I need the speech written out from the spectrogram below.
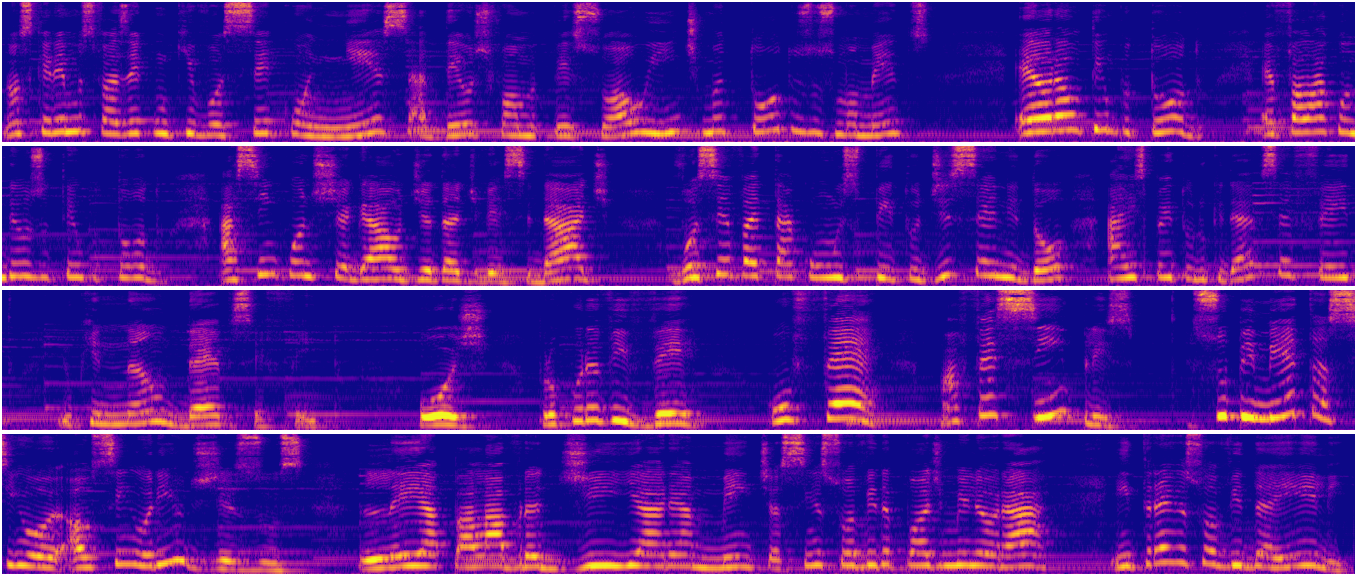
nós queremos fazer com que você conheça a Deus de forma pessoal e íntima todos os momentos. É orar o tempo todo, é falar com Deus o tempo todo. Assim, quando chegar o dia da adversidade, você vai estar com um espírito discernidor a respeito do que deve ser feito e o que não deve ser feito. Hoje, procura viver com fé, uma fé simples. Submeta ao, senhor, ao senhorio de Jesus. Leia a palavra diariamente, assim a sua vida pode melhorar. Entregue a sua vida a Ele,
